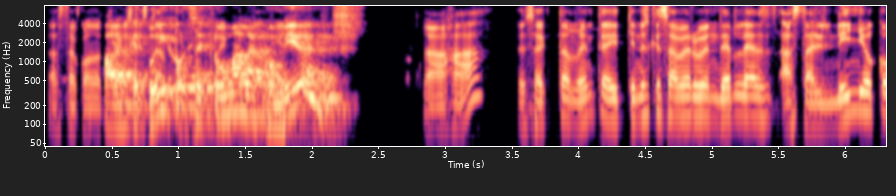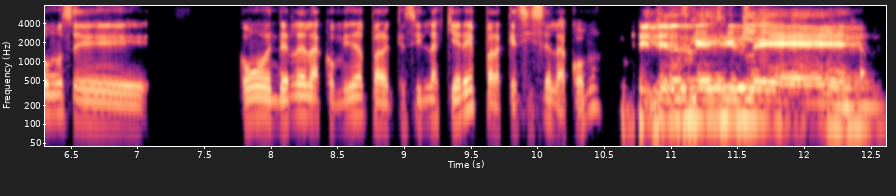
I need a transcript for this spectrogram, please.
Hasta cuando Para que tu hijo se coma la comida. Ajá, exactamente. Ahí tienes que saber venderle as- hasta el niño cómo se, cómo venderle la comida para que sí la quiere, para que sí se la coma. Si tienes que decirle.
